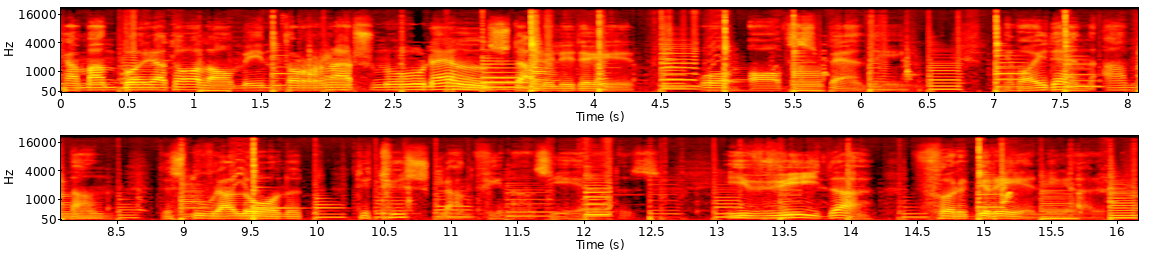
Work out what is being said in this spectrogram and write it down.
kan man börja tala om internationell stabilitet och avspänning. Det var i den andan det stora lånet till Tyskland finansierades. I vida förgreningar.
